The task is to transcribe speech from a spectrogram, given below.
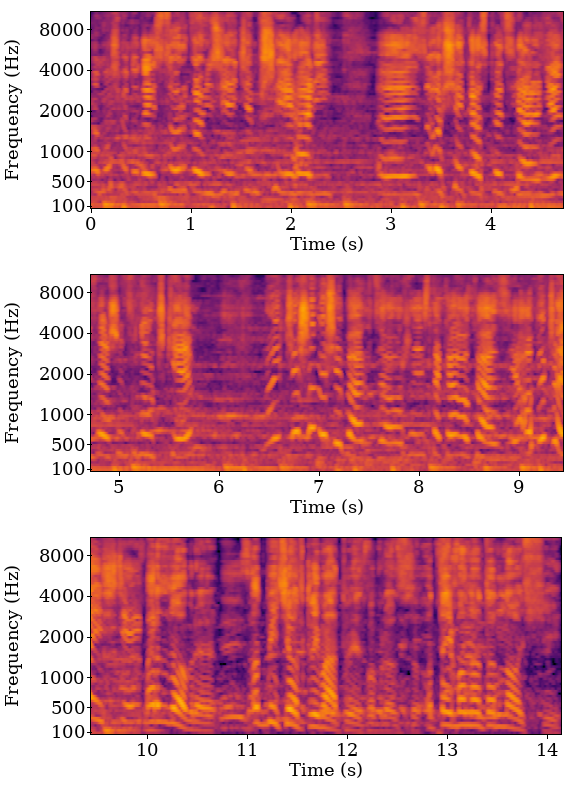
No myśmy tutaj z córką i z zięciem przyjechali e, z Osieka specjalnie, z naszym wnuczkiem. Cieszymy się bardzo, że jest taka okazja, oby częściej. Bardzo dobre. Odbicie od klimatu jest po prostu, od tej monotonności.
